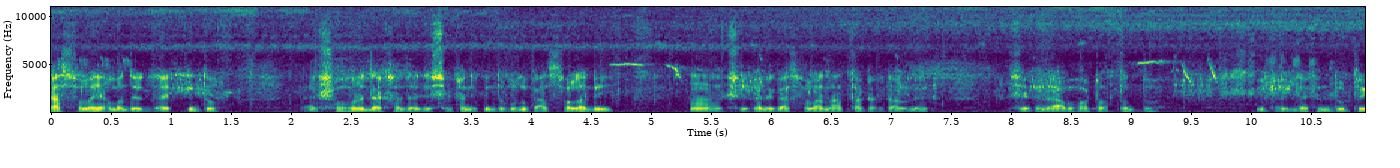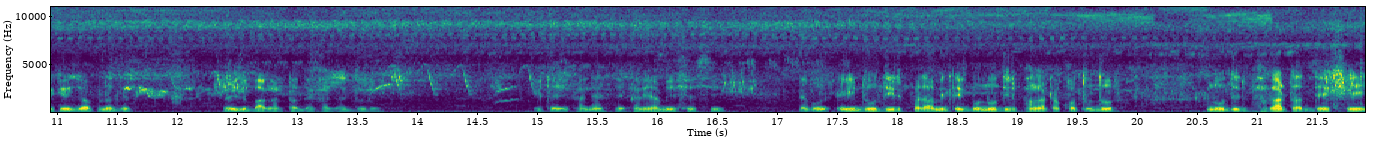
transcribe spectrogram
গাছপালাই আমাদের দেয়। কিন্তু শহরে দেখা যায় যে সেখানে কিন্তু কোনো গাছপালা নেই হ্যাঁ? সেখানে গাছপালা না থাকার কারণে সেখানে আবহাওয়াটা অত্যন্ত দেখেন, দূর থেকে যে আপনাদের এই যে বাগানটা দেখা যায় দূরে। এটা এখানে এখানে আমি এসেছি এবং এই নদীর পর আমি দেখব নদীর ভাঙাটা কত দূর। নদীর ভাঙাটা দেখেই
